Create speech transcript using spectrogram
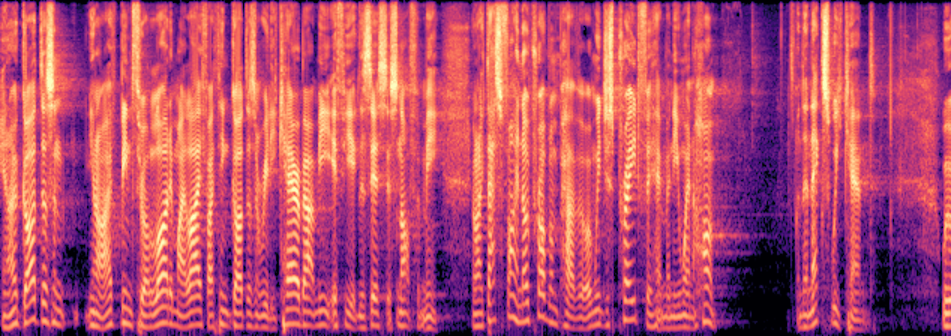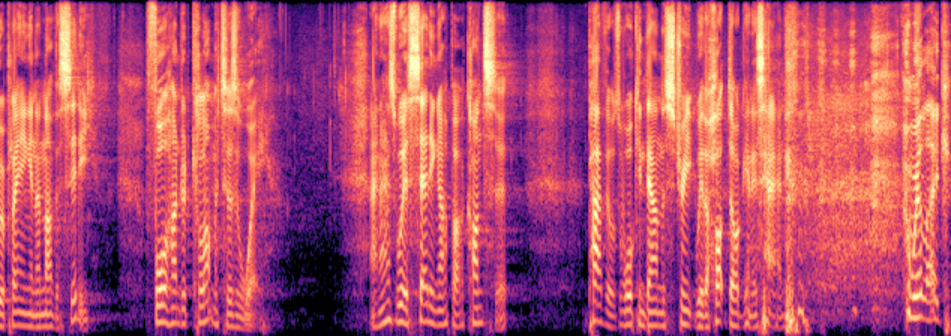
You know, God doesn't, you know, I've been through a lot in my life. I think God doesn't really care about me. If he exists, it's not for me. And we're like, That's fine, no problem, Pavel. And we just prayed for him and he went home. And the next weekend, we were playing in another city, 400 kilometers away. And as we're setting up our concert, Pavel's walking down the street with a hot dog in his hand. and we're like,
